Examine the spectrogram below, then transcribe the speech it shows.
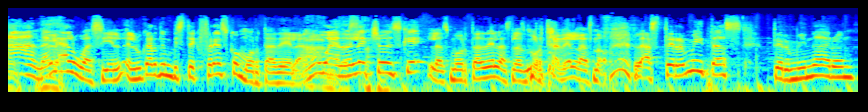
Ándale, algo así. En lugar de un bistec fresco, mortadela, ¿no? Bueno, el hecho es que las mortadelas, las mortadelas no, las termitas terminaron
